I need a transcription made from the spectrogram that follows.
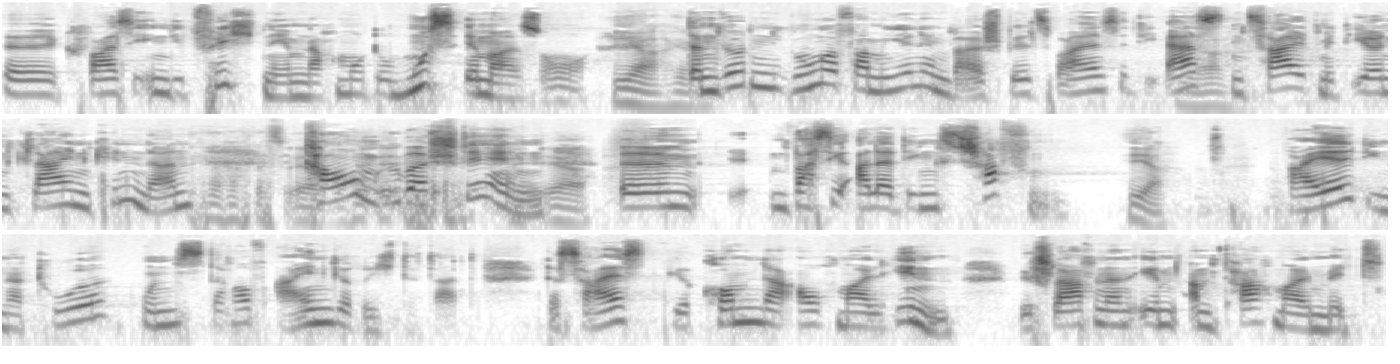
äh, quasi in die Pflicht nehmen nach Motto muss immer so. Ja, ja. Dann würden junge Familien beispielsweise die ersten ja. Zeit mit ihren kleinen Kindern ja, kaum überstehen, ähm, was sie allerdings schaffen. Ja. Weil die Natur uns darauf eingerichtet hat. Das heißt, wir kommen da auch mal hin. Wir schlafen dann eben am Tag mal mit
